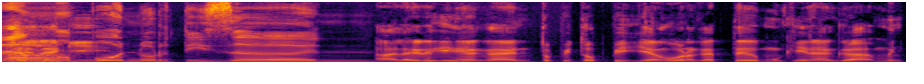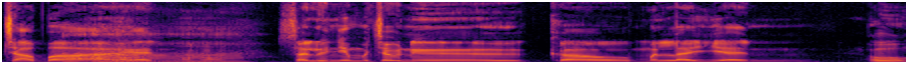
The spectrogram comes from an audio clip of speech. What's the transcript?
nama lagi- pun Nurtizen. Ah, lagi-lagi dengan topik-topik yang orang kata mungkin agak mencabar Ah, kan. ah. Selalunya macam mana kau melayan Oh,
